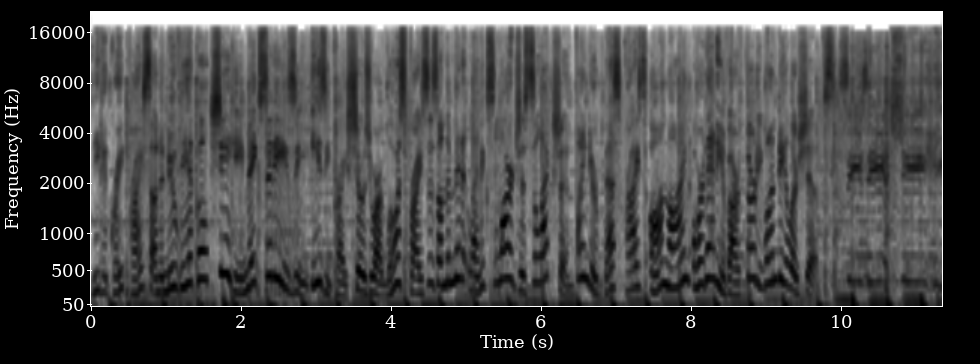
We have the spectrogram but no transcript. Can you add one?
Need a great price on a new vehicle? Sheehy makes it easy. Easy Price shows you our lowest prices on the Mid Atlantic's largest selection. Find your best price online or at any of our 31 dealerships. It's easy at Sheehy.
